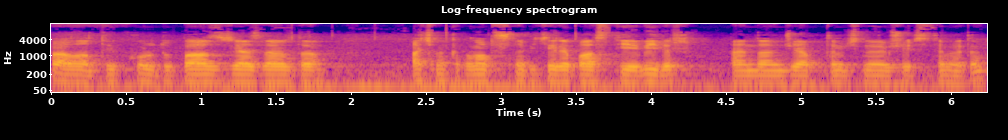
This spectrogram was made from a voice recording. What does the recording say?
Bağlantıyı kurduk. Bazı cihazlarda açma kapama tuşuna bir kere bas diyebilir. Ben daha önce yaptığım için öyle bir şey istemedim.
